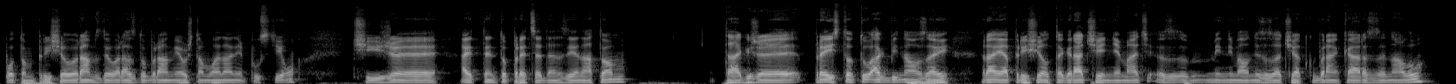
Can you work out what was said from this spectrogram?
potom prišiel Ramsdale raz do brány a už tam Lena nepustil. Čiže aj tento precedens je na tom. Takže pre istotu, ak by naozaj Raja prišiel, tak radšej nemať minimálne za začiatku bránka Arsenalu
